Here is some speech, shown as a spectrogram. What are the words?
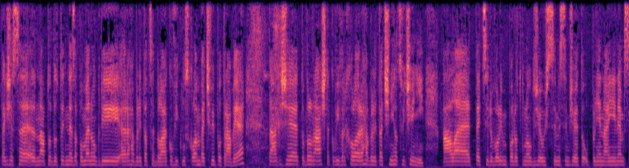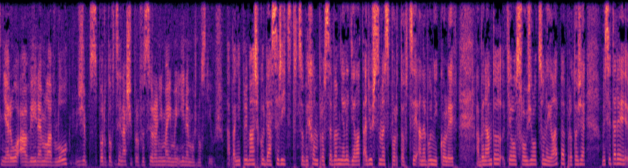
takže se na to doteď nezapomenu, kdy rehabilitace byla jako výklus kolem Bečvy po travě, takže to byl náš takový vrchol rehabilitačního cvičení. Ale teď si dovolím podotknout, že už si myslím, že je to úplně na jiném směru a v jiném levelu, že sportovci naši profesionální mají jiné možnosti už. A paní primářko, dá se říct, co bychom pro sebe měli dělat, ať už jsme sportovci, anebo nikoliv, aby nám to tělo sloužilo co nejlépe, protože my si tady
